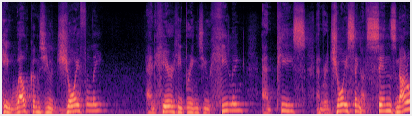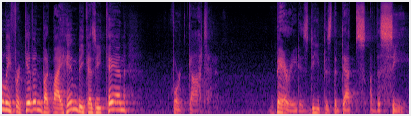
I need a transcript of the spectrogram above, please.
he welcomes you joyfully, and here He brings you healing and peace and rejoicing of sins, not only forgiven, but by Him because He can, forgotten, buried as deep as the depths of the sea.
